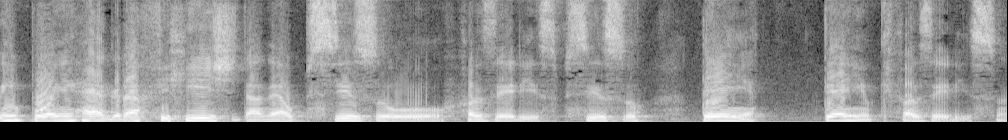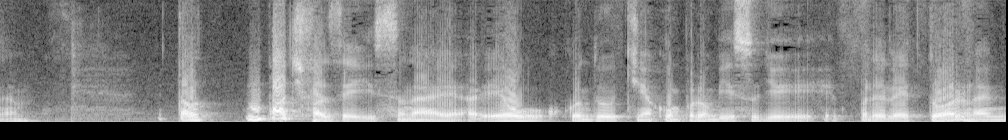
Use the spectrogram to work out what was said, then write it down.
impõe regra rígida, né? Eu preciso fazer isso, preciso, tenho, tenho que fazer isso, né? Então, não pode fazer isso, né? Eu, quando tinha compromisso de preletor, né?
